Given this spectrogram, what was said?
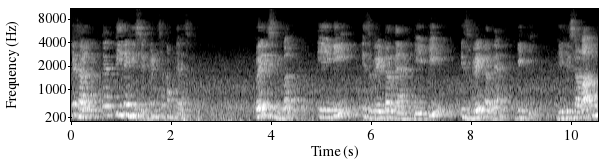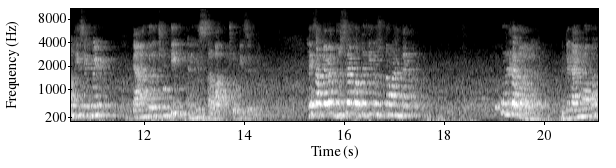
हे झालं त्या तीनही सेगमेंटचं comparison very simple AB is greater than AP is greater than BP ही ही सर्वात मोठी सेगमेंट त्यानंतर छोटी आणि ही सर्वात छोटी सेगमेंट हेच आपल्याला दुसऱ्या पद्धतीने सुद्धा मांडता येतं उलटा करावं लागेल. म्हणजे काय म्हणू आपण?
